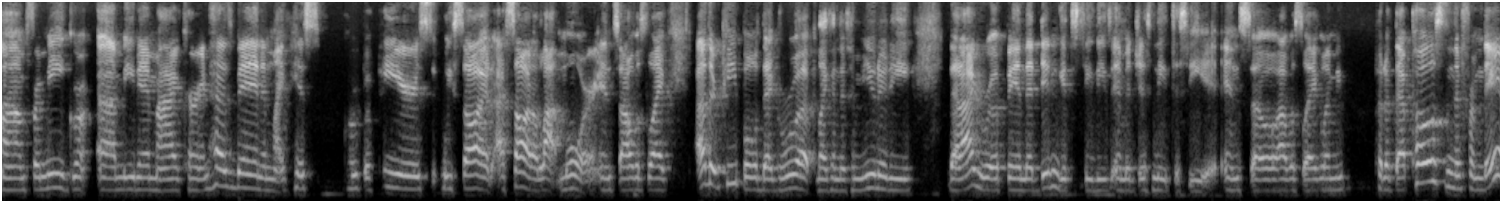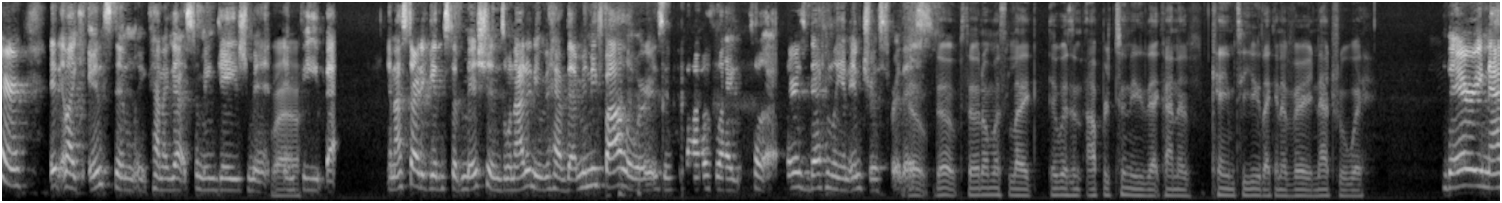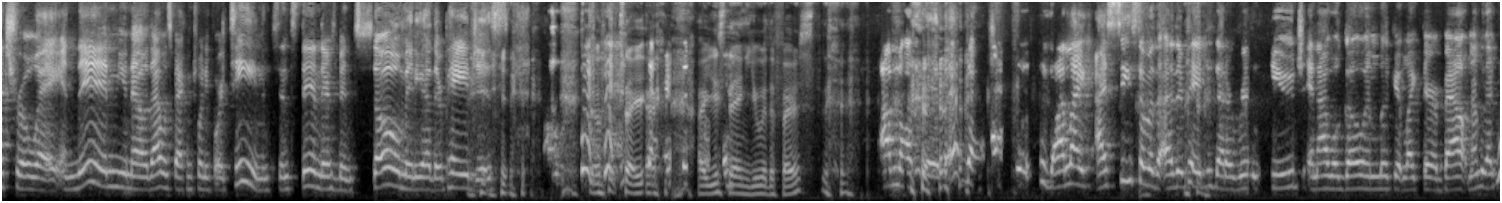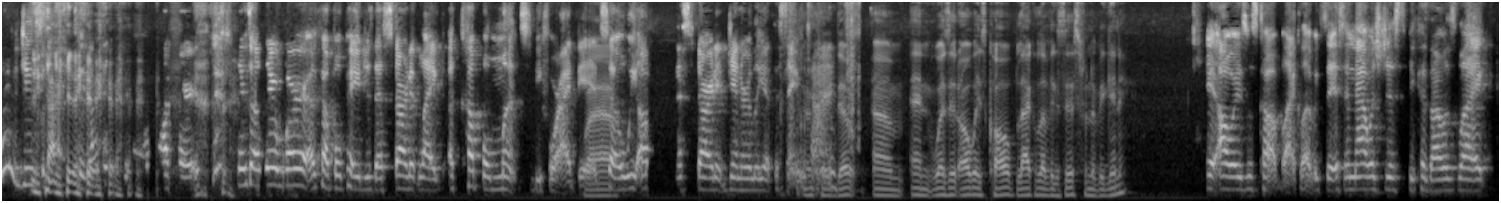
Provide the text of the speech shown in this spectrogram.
um, for me gr- uh, meeting my current husband and like his group of peers, we saw it, I saw it a lot more. And so I was like, other people that grew up like in the community that I grew up in that didn't get to see these images need to see it. And so I was like, let me put up that post. And then from there, it like instantly kind of got some engagement wow. and feedback and I started getting submissions when I didn't even have that many followers, and I was like, "So there's definitely an interest for this." Dope, dope. So it almost like it was an opportunity that kind of came to you, like in a very natural way. Very natural way, and then you know that was back in 2014, and since then there's been so many other pages. so, so are, are you saying you were the first? I'm not saying that because I like I see some of the other pages that are really huge, and I will go and look at like they're about, and I'll be like, when did you start? yeah. and so there were a couple pages that started like a couple months before I did. Wow. So we all started generally at the same time. Okay, dope. Um, and was it always called Black Love Exists from the beginning? It always was called Black Love Exists, and that was just because I was like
